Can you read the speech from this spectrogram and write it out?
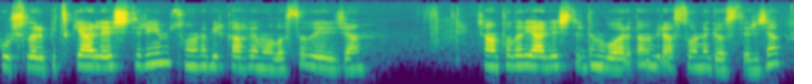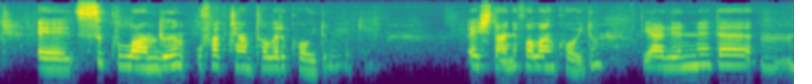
Hurçları bir tık yerleştireyim. Sonra bir kahve molası vereceğim. Çantaları yerleştirdim bu arada ama biraz sonra göstereceğim. E, sık kullandığım ufak çantaları koydum. Bakayım. 5 tane falan koydum. Diğerlerini de hmm,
